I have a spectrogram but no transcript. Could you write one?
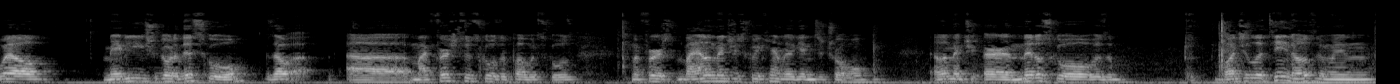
well, maybe you should go to this school because uh, my first two schools are public schools. My first, my elementary school, you can't really get into trouble. Elementary or middle school was a bunch of Latinos, and when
